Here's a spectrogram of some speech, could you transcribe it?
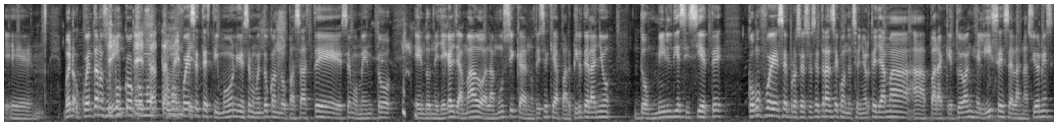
Eh, bueno, cuéntanos un poco cómo, fue ese testimonio, ese momento cuando pasaste ese momento en donde llega el llamado a la música. Nos dices que a partir del año 2017, ¿cómo fue ese proceso, ese trance cuando el Señor te llama para que tú evangelices a las naciones,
